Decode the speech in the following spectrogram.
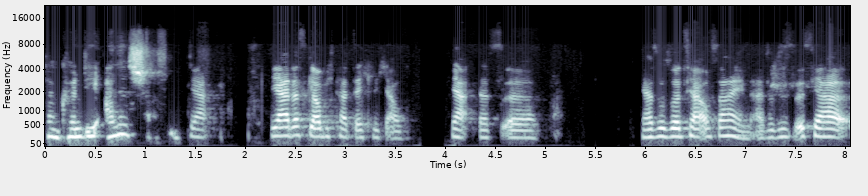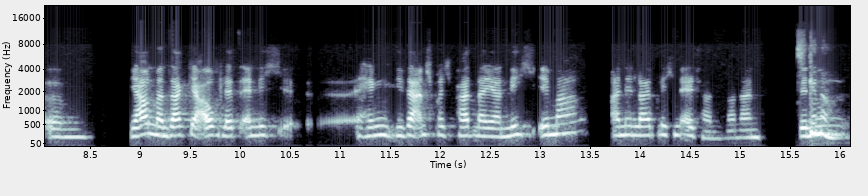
dann können die alles schaffen. Ja, ja, das glaube ich tatsächlich auch. Ja, das, äh, ja, so soll es ja auch sein. Also das ist ja, ähm, ja, und man sagt ja auch, letztendlich äh, hängen diese Ansprechpartner ja nicht immer an den leiblichen Eltern, sondern Bindung genau.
